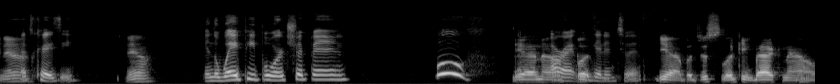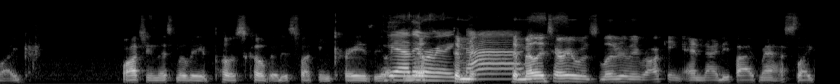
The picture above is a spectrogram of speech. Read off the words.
Yeah That's crazy. yeah And the way people were tripping. Woo. yeah no. All right, we'll get into it. Yeah, but just looking back now, like watching this movie post COVID is fucking crazy. Like, yeah, the they mil- were wearing the, masks. the military was literally rocking N95 masks. Like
